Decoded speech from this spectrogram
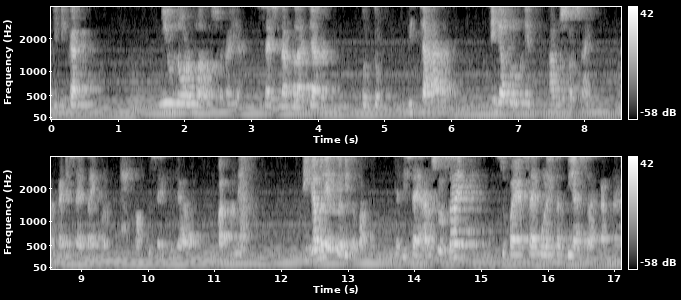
ini kan new normal saudara ya. Saya sedang belajar untuk bicara 30 menit harus selesai. Makanya saya timer. Waktu saya tinggal 4 menit. 3 menit lebih tepatnya. Jadi saya harus selesai supaya saya mulai terbiasa karena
